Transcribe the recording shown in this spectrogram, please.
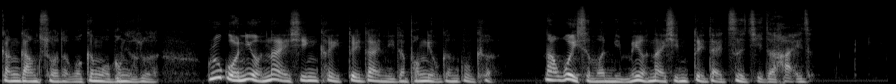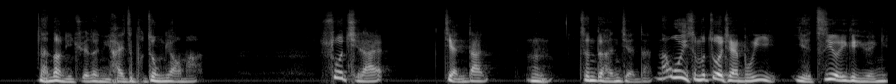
刚刚说的，我跟我朋友说的，如果你有耐心可以对待你的朋友跟顾客，那为什么你没有耐心对待自己的孩子？难道你觉得你孩子不重要吗？说起来简单，嗯，真的很简单。那为什么做起来不易？也只有一个原因，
